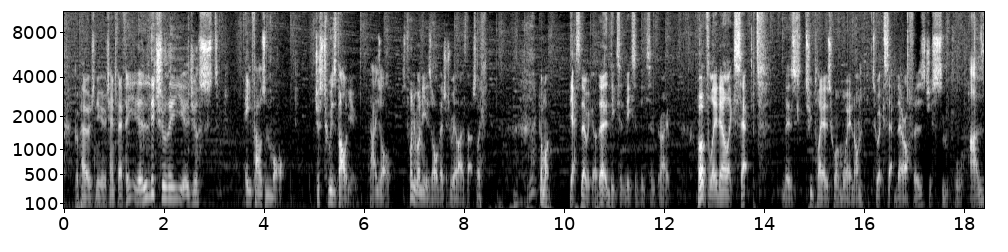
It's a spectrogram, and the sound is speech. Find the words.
Proposed new transfer fee. Literally uh, just 8,000 more. Just to his value. That is all. He's 21 years old, I just realised actually. Come on. Yes, there we go. They're decent, decent, decent. Right. Hopefully they'll accept there's two players who I'm waiting on to accept their offers, just simple as.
